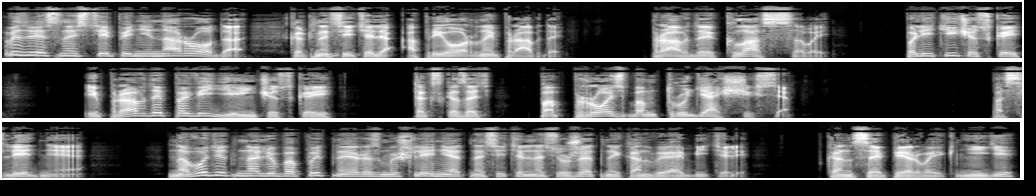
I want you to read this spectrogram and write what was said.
в известной степени народа, как носителя априорной правды, правды классовой, политической и правды поведенческой, так сказать, по просьбам трудящихся. Последнее наводит на любопытные размышления относительно сюжетной канвы обители. В конце первой книги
